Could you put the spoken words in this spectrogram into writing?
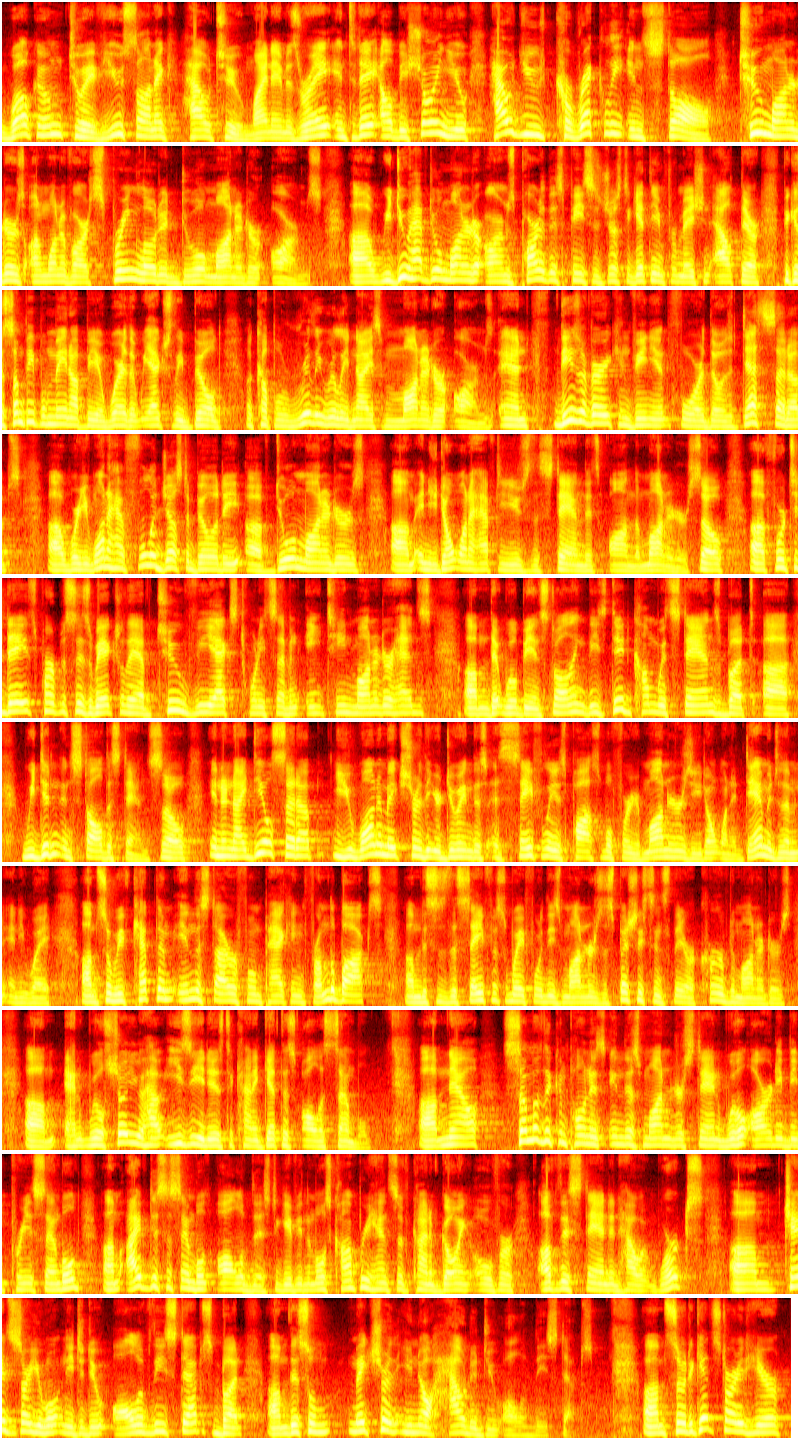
Welcome to a ViewSonic how-to. My name is Ray and today I'll be showing you how you correctly install two monitors on one of our spring-loaded dual monitor arms. Uh, we do have dual monitor arms. Part of this piece is just to get the information out there because some people may not be aware that we actually build a couple really, really nice monitor arms. And these are very convenient for those desk setups uh, where you want to have full adjustability of dual monitors um, and you don't want to have to use the stand that's on the monitor. So uh, for today's purposes, we actually have two VX2718 monitor heads um, that will be installing. These did come with stands, but uh, we didn't install the stands. So in an ideal setup, you want to make sure that you're doing this as safely as possible for your monitors. You don't want to damage them in any way. Um, so we've kept them in the styrofoam packing from the box. Um, this is the safest way for these monitors, especially since they are curved monitors. Um, and we'll show you how easy it is to kind of get this all assembled. Um, now, some of the components in this monitor stand will already be pre-assembled. Um, I've disassembled all of this to give you the most comprehensive kind of going over of this stand and how it works. Um, chances are you won't need to do all of these steps, but um, this will make sure that you know how to do all of these steps. Um, so to get started here,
